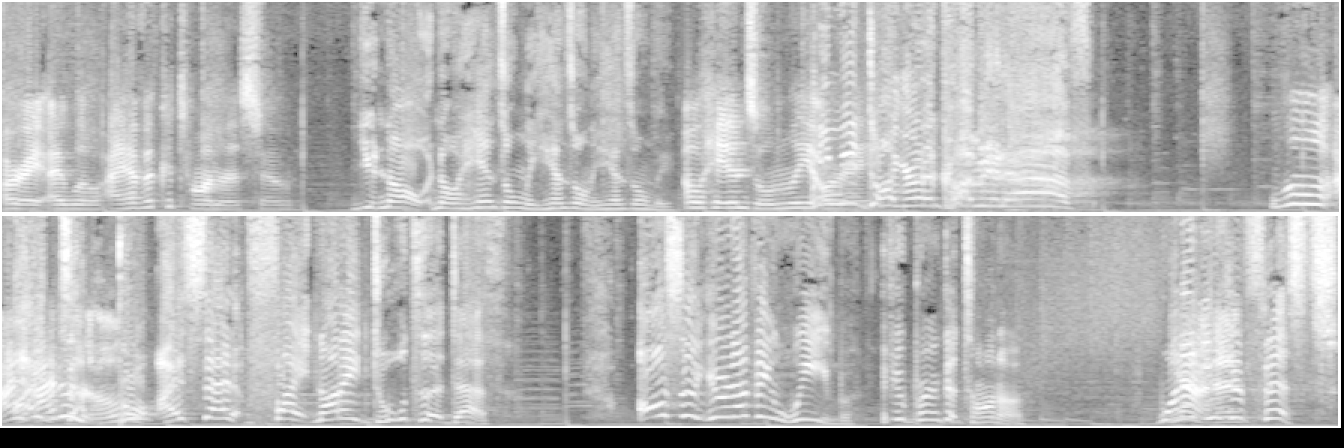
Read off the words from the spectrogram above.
All right, I will. I have a katana, so. You no, no, hands only, hands only, hands only. Oh, hands only. What do you mean, right. dog? You're gonna cut me in half. Well, I, I, don't said- know. Bro, I said fight, not a duel to the death. Also, you're an effing weeb if you bring katana. Why Yeah, not you use your fists?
